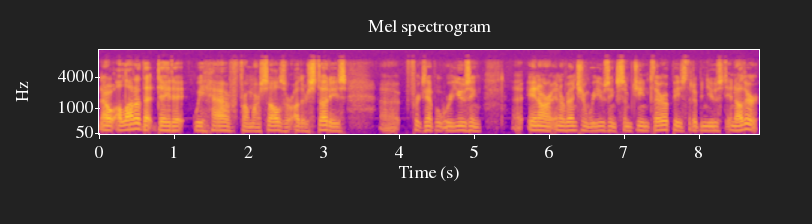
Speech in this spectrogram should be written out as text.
Now, a lot of that data we have from ourselves or other studies. Uh, for example, we're using uh, in our intervention, we're using some gene therapies that have been used in other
